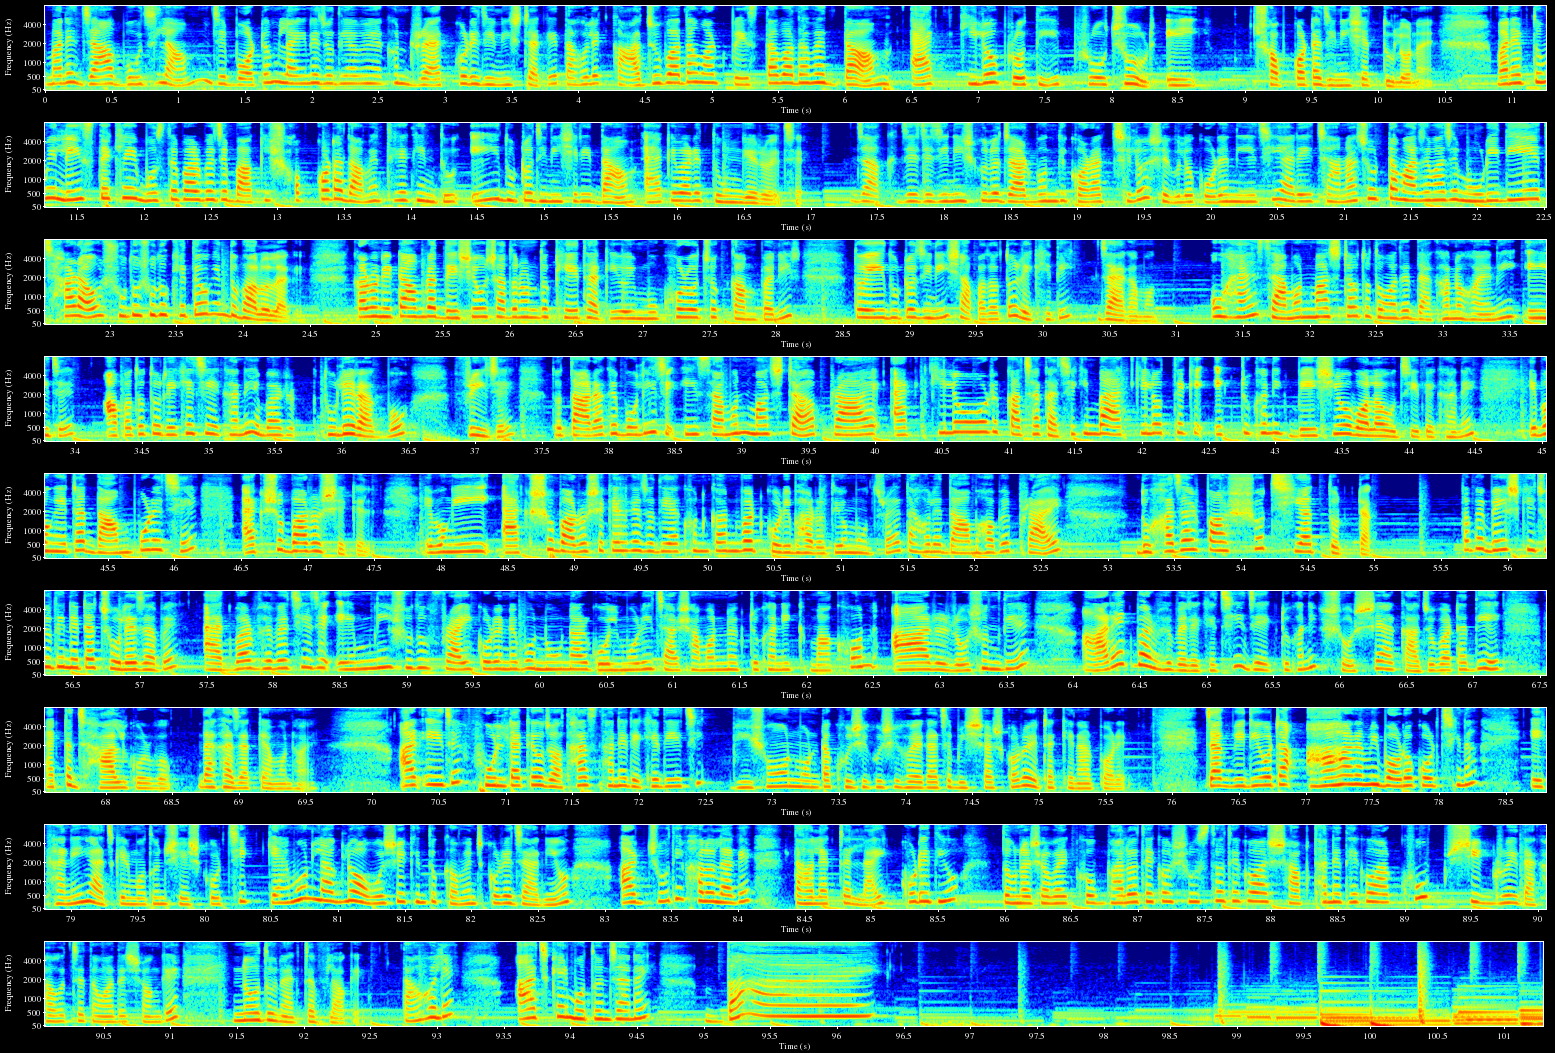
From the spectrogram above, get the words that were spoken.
মানে যা বুঝলাম যে বটম লাইনে যদি আমি এখন ড্র্যাক করি জিনিসটাকে, তাহলে কাজু বাদাম আর পেস্তা বাদামের দাম এক কিলো প্রতি প্রচুর এই সবকটা জিনিসের তুলনায়। মানে তুমি লিস্ট দেখলেই বুঝতে পারবে যে বাকি সবকটা দামের থেকে কিন্তু এই দুটো জিনিসেরই দাম একেবারে তুঙ্গে রয়েছে। যাক, যে যে জিনিসগুলো জারবন্দি করার ছিল সেগুলো করে নিয়েছি আর এই চানাচুরটা মাঝে মাঝে মুড়ি দিয়ে ছাড়াও শুধু শুধু খেতেও কিন্তু ভালো লাগে। কারণ এটা আমরা দেশেও সাধারণত খেয়ে থাকি ওই মুখরোচক কোম্পানির তো এই দুটো জিনিস আপাতত রেখে দিই জায়গা মতো। ও হ্যাঁ স্যামন মাছটাও তো তোমাদের দেখানো হয়নি। এই যে, আপাতত রেখেছি এখানে, এবার তুলে রাখব ফ্রিজে। তো তার আগে বলি যে, এই স্যামন মাছটা প্রায় এক কিলোর কাছাকাছি কিংবা এক কিলোর থেকে একটুখানি বেশিও বলা উচিত এখানে। এবং এটার দাম পড়েছে একশো বারো সেকেল এবং এই একশো বারো সেকেলকে যদি এখন কনভার্ট করি ভারতীয় মুদ্রায়, তাহলে দাম হবে প্রায় দু হাজার পাঁচশো ছিয়াত্তর টাকা। তবে বেশ কিছুদিন এটা চলে যাবে। একবার ভেবেছি যে এমনি শুধু ফ্রাই করে নেব নুন আর গোলমরিচ আর সামান্য একটুখানি মাখন আর রসুন দিয়ে। আরেকবার ভেবে রেখেছি যে একটুখানি সর্ষে আর কাজু বাটা দিয়ে একটা ঝাল করব। দেখা যাক কেমন হয়। আর এই যে ফুলটাকেও যথাস্থানে রেখে দিয়েছি, ভীষণ মনটা খুশি খুশি হয়ে গেছে, বিশ্বাস করো এটা কেনার পরে। যাক, ভিডিওটা আর আমি বড় করছি না, এখানেই আজকের মতন শেষ করছি। কেমন লাগল অবশ্যই কিন্তু কমেন্ট করে জানিও। আর যদি ভালো লাগে, তাহলে একটা লাইক করে দিও। তোমরা সবাই খুব ভালো থেকো, সুস্থ থেকো, আর সাবধানে থেকো, আর খুব শীঘ্রই দেখা হচ্ছে তোমাদের সঙ্গে নতুন একটা ব্লগে তাহলে আজকের মতন জানাই বাই Thank you.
